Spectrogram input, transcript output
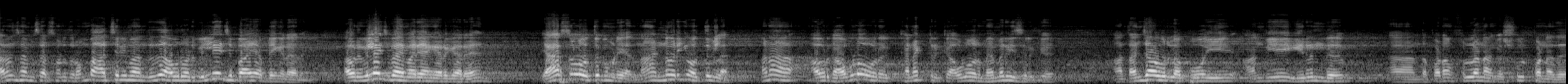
அருண்சாமி சார் சொன்னது ரொம்ப ஆச்சரியமா இருந்தது. அவர் ஒரு வில்லேஜ் பாய் அப்படிங்கிறாரு. அவர் வில்லேஜ் பாய் மாதிரி அங்கே இருக்காரு. யார் சொல்ல ஒத்துக்க முடியாது. நான் இன்ன வரைக்கும் ஒத்துக்கல. ஆனால் அவருக்கு அவ்வளோ ஒரு கனெக்ட் இருக்குது அவ்வளோ ஒரு மெமரிஸ் இருக்குது தஞ்சாவூரில் போய் அங்கேயே இருந்து அந்த படம் ஃபுல்லாக நாங்கள் ஷூட் பண்ணது.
